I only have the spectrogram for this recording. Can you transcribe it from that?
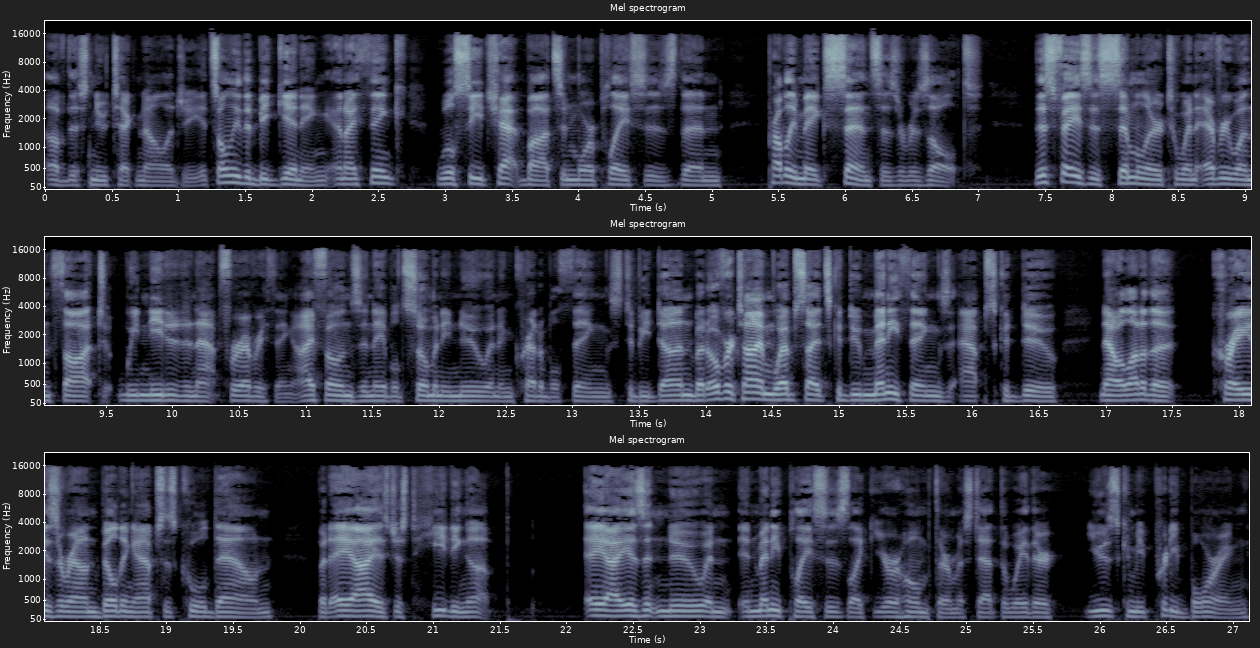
of this new technology. It's only the beginning, and I think we'll see chatbots in more places than probably makes sense as a result. This phase is similar to when everyone thought we needed an app for everything. iPhones enabled so many new and incredible things to be done, but over time, websites could do many things apps could do, now, a lot of the craze around building apps has cooled down, but AI is just heating up. AI isn't new, and in many places, like your home thermostat, the way they're used can be pretty boring.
